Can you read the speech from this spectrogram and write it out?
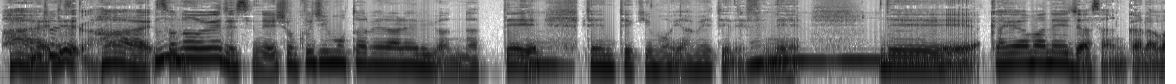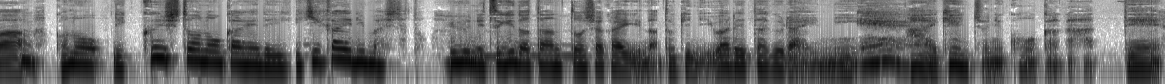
はい。で、はい、うん、その上ですね、食事も食べられるようになって、うん、点滴もやめてですね、で、ガヤマネージャーさんからは、うん、この立君子党のおかげで生き返りましたというふうに次の担当者会議の時に言われたぐらいに、えー、はい、顕著に効果があって、て、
